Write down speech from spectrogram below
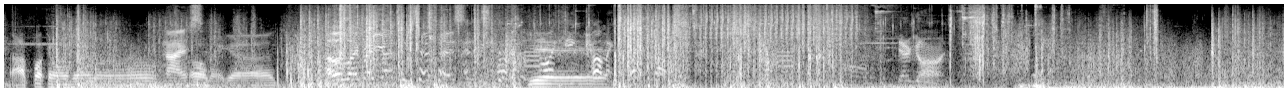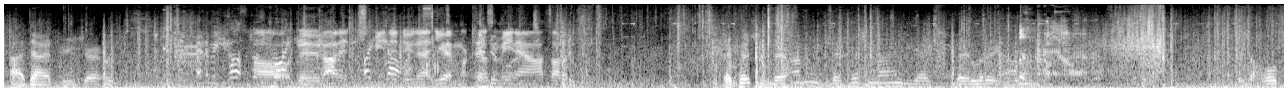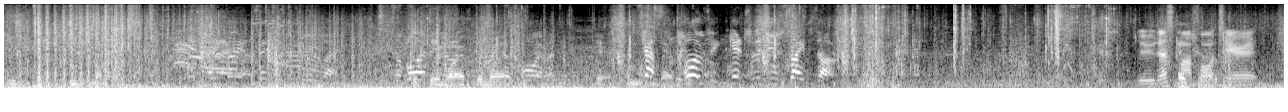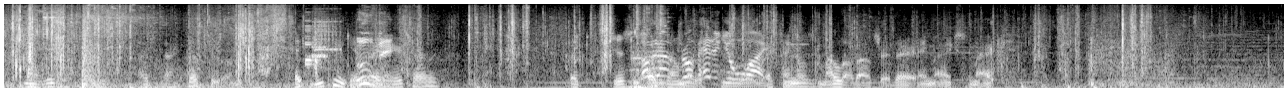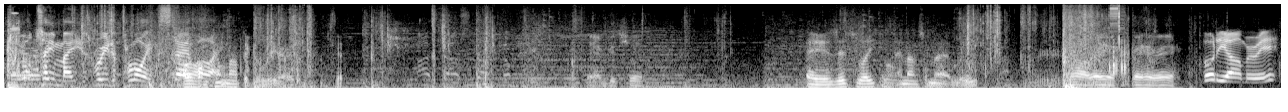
Ah, fucking on there. Nice. Oh my god. I was like, bro, you got two semtexes. Yeah. They're gone. I died for you, Charlie. Enemy cluster Oh, dude, I didn't mean to do that. You have more kills than me now. I thought it They're pushing. They're on me. They're pushing behind you guys. They're literally on me. There's a whole team. Surviving Team wipe, team Yeah, come. Gas is closing. Get to the new safe zone. Dude, that's my fault, Jarrett. No, I backed up to him. Hey, you can get Move right it. here, Charlie. Like, just Load press up, down drop by the headed your two way. Rectangles, my loadout's right there. Amax, Mac. Your teammate is redeploying. Stand Oh, I'm by. coming out the gully already. Okay. Damn, good shit. Hey, is it too late to land on some of that loot? No, right here, right here, right here. Body armor here.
